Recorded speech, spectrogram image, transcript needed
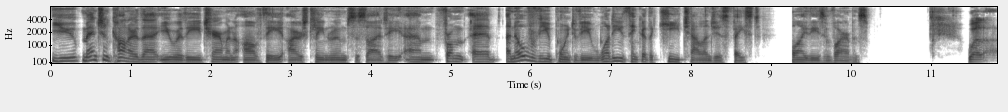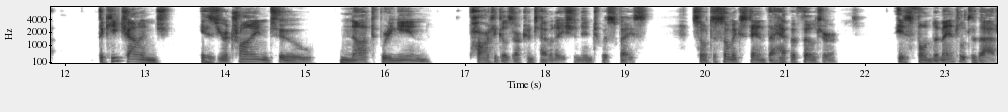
You mentioned, Connor, that you were the chairman of the Irish Clean Room Society. Um, from uh, an overview point of view, what do you think are the key challenges faced by these environments? Well, uh, the key challenge is you're trying to not bring in particles or contamination into a space. So to some extent, the HEPA filter is fundamental to that,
